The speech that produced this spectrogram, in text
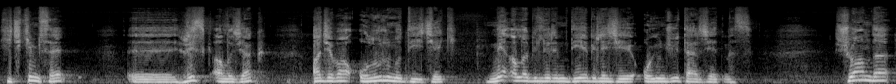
hiç kimse e, risk alacak. Acaba olur mu diyecek. Ne alabilirim diyebileceği oyuncuyu tercih etmez. Şu anda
